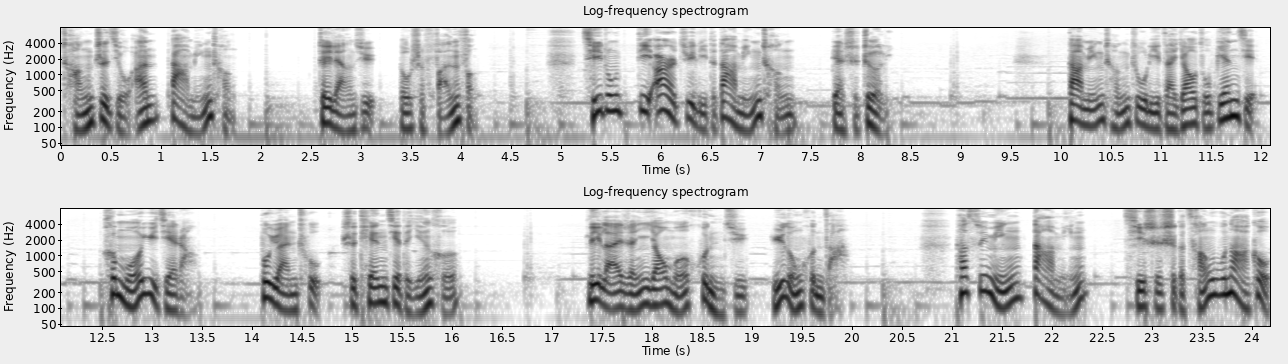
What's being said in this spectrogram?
长治久安大明城。”这两句都是反讽，其中第二句里的大明城便是这里。大明城伫立在妖族边界，和魔域接壤，不远处是天界的银河。历来人妖魔混居，鱼龙混杂。它虽名大明，其实是个藏污纳垢、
